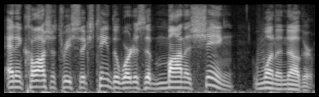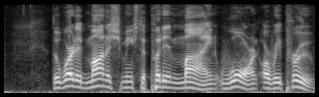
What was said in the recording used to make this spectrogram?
and in Colossians 3:16, the word is admonishing one another. The word admonish means to put in mind, warn, or reprove.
